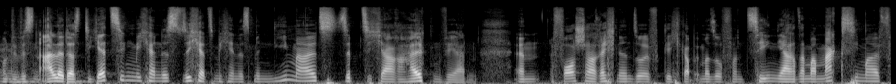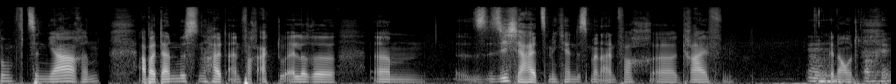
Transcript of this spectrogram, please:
Und mhm. wir wissen alle, dass die jetzigen Mechanismen, Sicherheitsmechanismen niemals 70 Jahre halten werden. Ähm, Forscher rechnen so, ich glaube immer so von 10 Jahren, sagen wir maximal 15 Jahren, aber dann müssen halt einfach aktuellere ähm, Sicherheitsmechanismen einfach äh, greifen. Mhm. Genau. Und, okay.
